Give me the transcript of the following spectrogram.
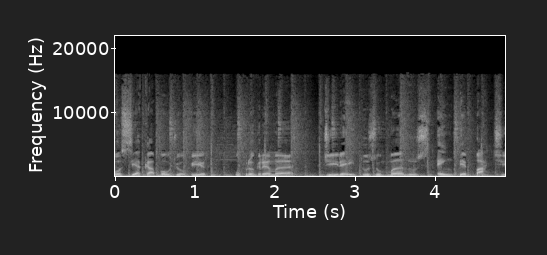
Você acabou de ouvir o programa Direitos Humanos em Debate.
